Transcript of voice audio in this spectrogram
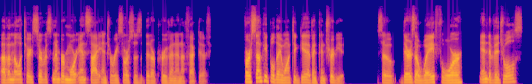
of a military service member more insight into resources that are proven and effective. For some people, they want to give and contribute. So there's a way for individuals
